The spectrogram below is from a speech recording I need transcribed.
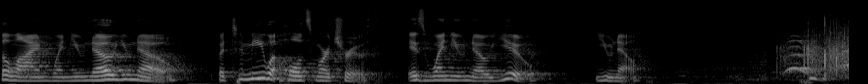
the line, when you know, you know. But to me, what holds more truth is when you know you, you know. Thank you.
